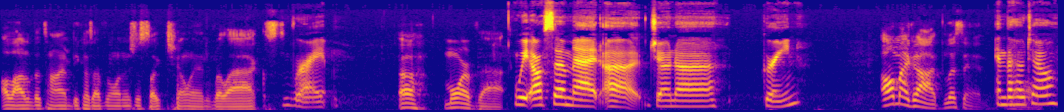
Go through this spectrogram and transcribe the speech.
a lot of the time because everyone is just like chilling, relaxed. Right. Uh, more of that. We also met uh, Jonah Green Oh my God! Listen. in the y'all. hotel.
